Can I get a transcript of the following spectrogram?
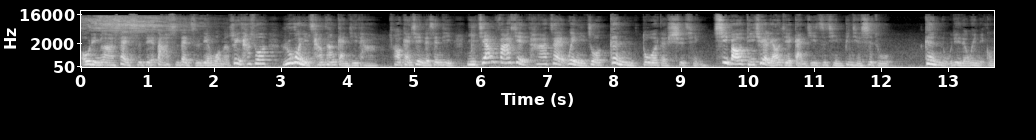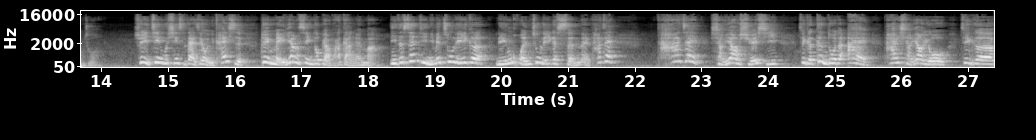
欧林啦、赛斯这些大师在指点我们。所以他说，如果你常常感激他。好，感谢你的身体，你将发现它在为你做更多的事情。细胞的确了解感激之情，并且试图更努力的为你工作。所以进入新时代之后，你开始对每一样事情都表达感恩嘛。你的身体里面住了一个灵魂，住了一个神呢，他在他在想要学习这个更多的爱，他还想要有这个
